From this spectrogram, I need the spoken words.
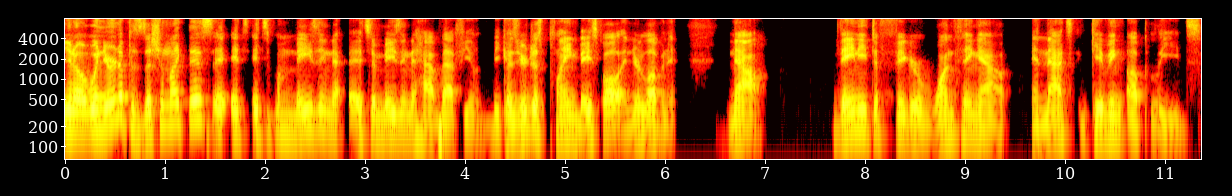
you know, when you're in a position like this, it, it's it's amazing that it's amazing to have that feeling because you're just playing baseball and you're loving it. Now, they need to figure one thing out, and that's giving up leads.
